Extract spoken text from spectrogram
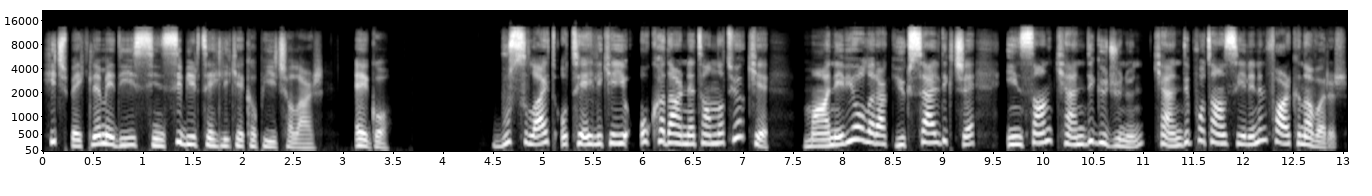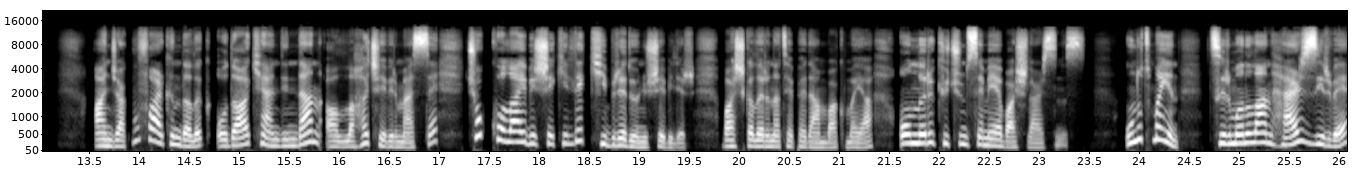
hiç beklemediği sinsi bir tehlike kapıyı çalar. Ego. Bu slide o tehlikeyi o kadar net anlatıyor ki, manevi olarak yükseldikçe insan kendi gücünün, kendi potansiyelinin farkına varır. Ancak bu farkındalık odağı kendinden Allah'a çevirmezse çok kolay bir şekilde kibre dönüşebilir. Başkalarına tepeden bakmaya, onları küçümsemeye başlarsınız. Unutmayın, tırmanılan her zirve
